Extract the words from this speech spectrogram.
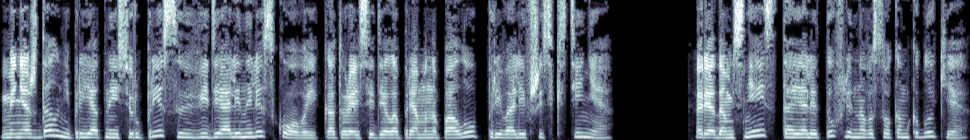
меня ждал неприятный сюрприз в виде Алины Лесковой, которая сидела прямо на полу, привалившись к стене. Рядом с ней стояли туфли на высоком каблуке.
